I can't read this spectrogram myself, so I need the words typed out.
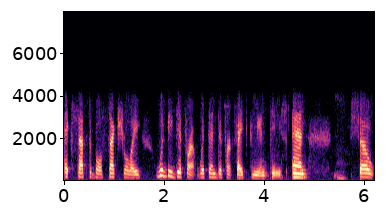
acceptable sexually would be different within different faith communities. And so,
